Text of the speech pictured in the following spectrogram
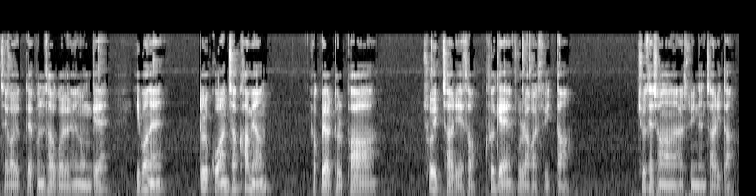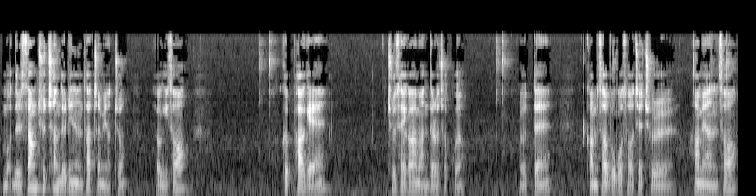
제가 이때 분석을 해 놓은 게 이번에 뚫고 안착하면 역배열 돌파 초입 자리에서 크게 올라갈 수 있다. 추세 전환을 할 수 있는 자리다. 뭐 늘상 추천드리는 타점이었죠. 여기서 급하게 추세가 만들어졌고요. 이때 감사보고서 제출하면서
